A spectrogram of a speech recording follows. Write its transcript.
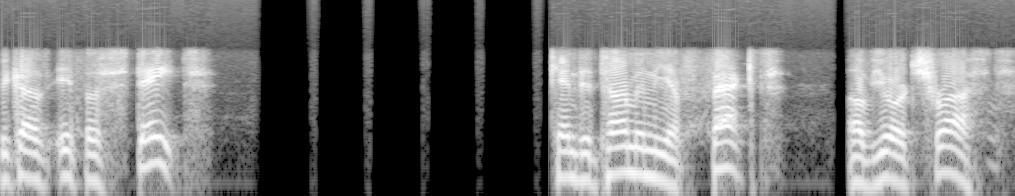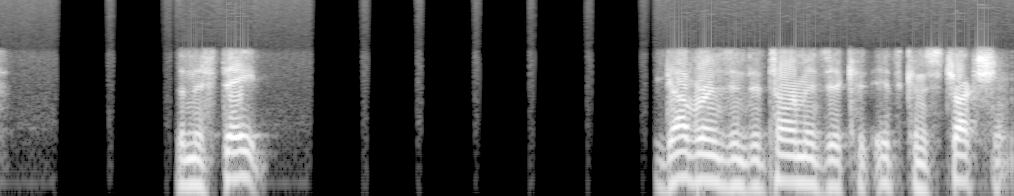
Because if a state can determine the effect of your trust, then the state governs and determines its construction.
